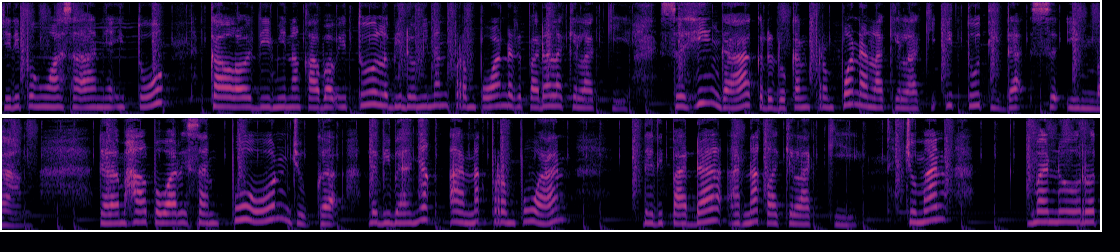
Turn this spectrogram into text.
Jadi penguasaannya itu kalau di Minangkabau itu lebih dominan perempuan daripada laki-laki, sehingga kedudukan perempuan dan laki-laki itu tidak seimbang. Dalam hal pewarisan pun juga lebih banyak anak perempuan daripada anak laki-laki. Cuman menurut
